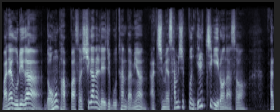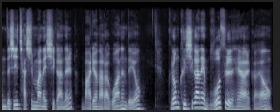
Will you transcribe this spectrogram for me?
만약 우리가 너무 바빠서 시간을 내지 못한다면 아침에 30분 일찍 일어나서 반드시 자신만의 시간을 마련하라고 하는데요. 그럼 그 시간에 무엇을 해야 할까요?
